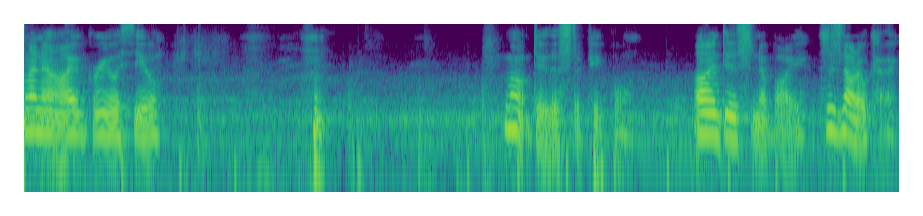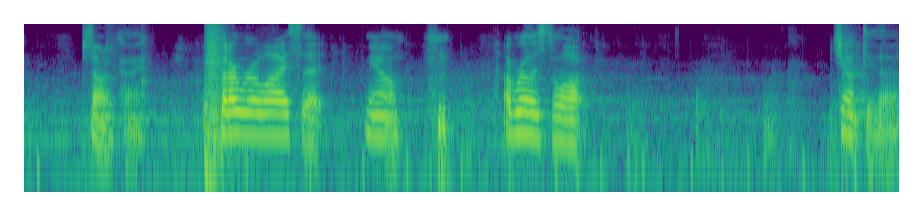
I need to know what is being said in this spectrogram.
I know, I agree with you. don't do this to people. I don't do this to nobody. This is not okay. It's not okay. But I realize that, you know, I realized a lot. don't do that.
